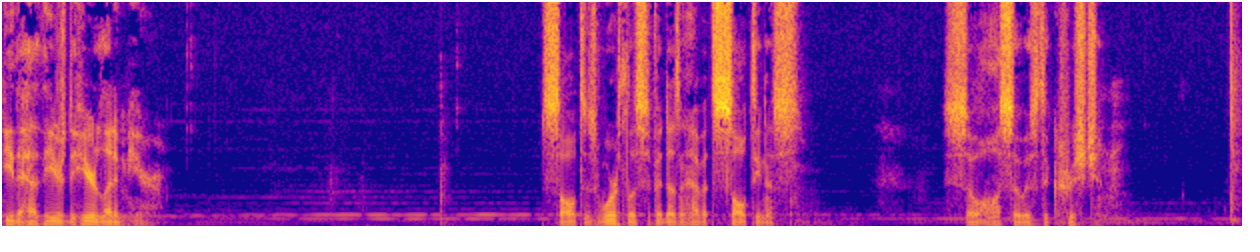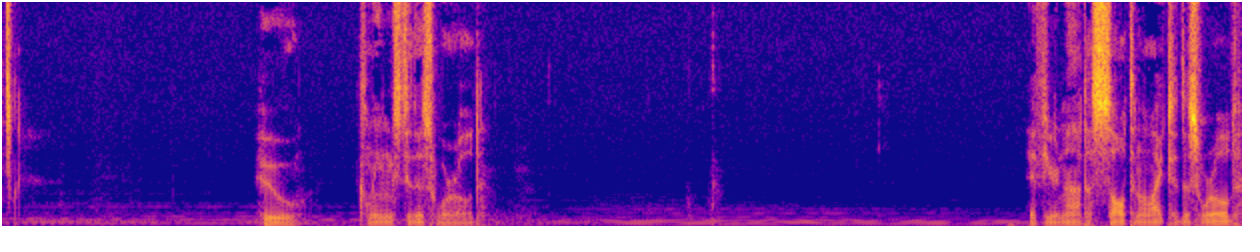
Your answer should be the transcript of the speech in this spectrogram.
He that hath ears to hear, let him hear. Salt is worthless if it doesn't have its saltiness. So also is the Christian who clings to this world. If you're not a salt and a light to this world,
